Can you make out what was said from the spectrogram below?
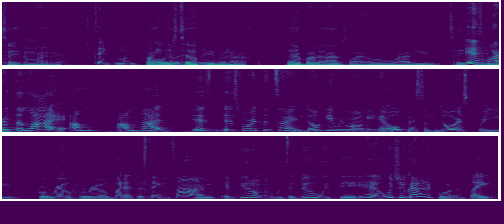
Take the money. Take the money. I You always know tell people that. Everybody else like, oh, how do you take? It's the money? worth a lot. I'm I'm not it's it's worth a ton. Don't get me wrong, it can open some doors for you. For real, for real. But at the same time, if you don't know what to do with it, hell, what you got it for? Like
